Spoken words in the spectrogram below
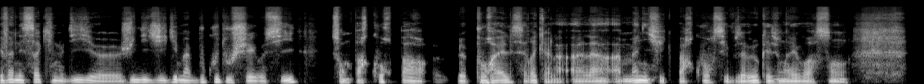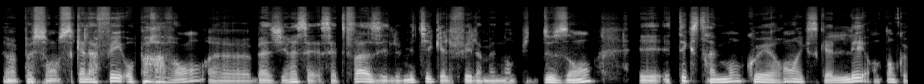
Et Vanessa qui nous dit euh, Judith Giguet m'a beaucoup touché aussi. Son parcours par le pour elle, c'est vrai qu'elle a, elle a un magnifique parcours. Si vous avez l'occasion d'aller voir son son ce qu'elle a fait auparavant, euh, ben, je dirais cette phase et le métier qu'elle fait là maintenant depuis deux ans est, est extrêmement cohérent avec ce qu'elle est en tant que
